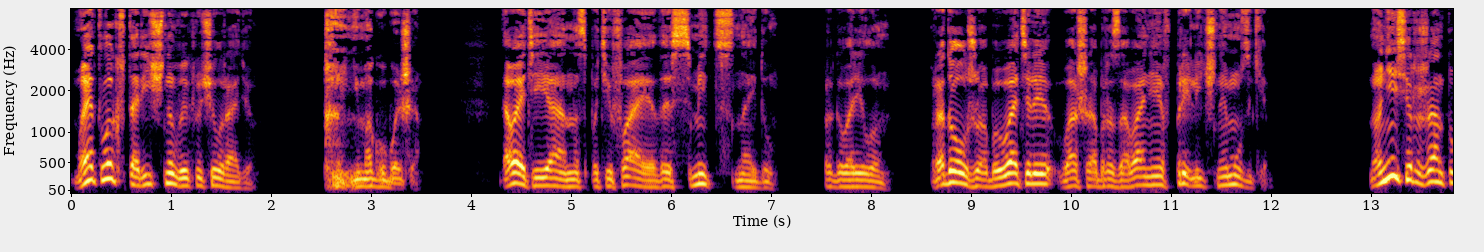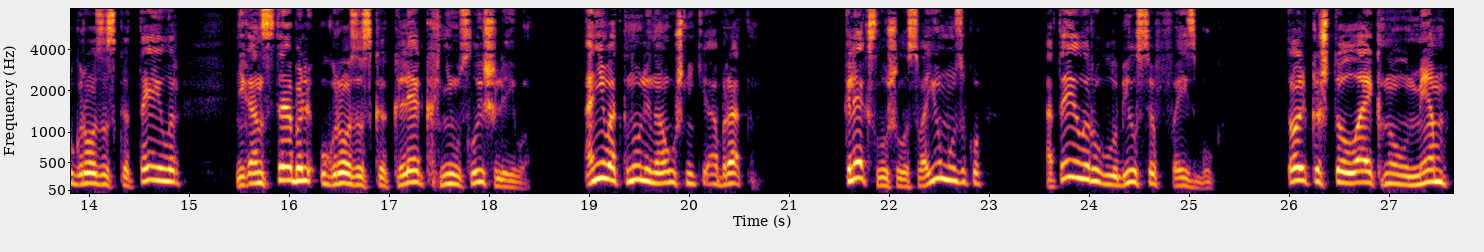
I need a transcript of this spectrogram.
Мэтлок вторично выключил радио. «Не могу больше. Давайте я на Spotify The Smiths найду», — проговорил он. «Продолжу, обыватели, ваше образование в приличной музыке». Но ни сержант угрозыска Тейлор, ни констебль угрозыска Клек не услышали его. Они воткнули наушники обратно. Клек слушала свою музыку, а Тейлор углубился в Facebook. Только что лайкнул мем,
